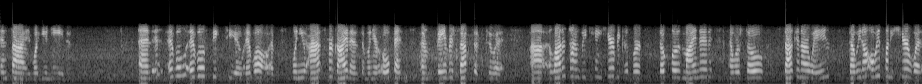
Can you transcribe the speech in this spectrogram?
inside what you need, and it, it will it will speak to you. It will when you ask for guidance and when you're open and being receptive to it. Uh, a lot of times we can't hear because we're so closed-minded and we're so stuck in our ways that we don't always want to hear what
